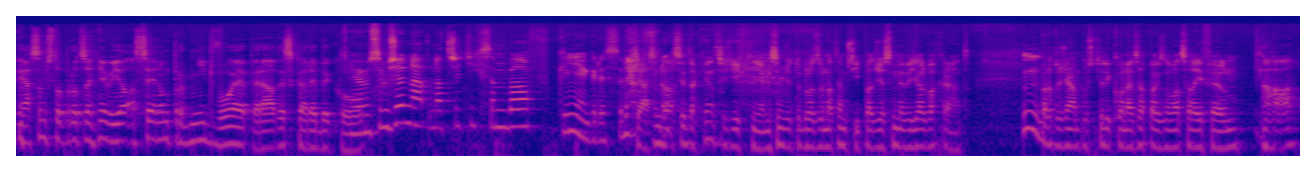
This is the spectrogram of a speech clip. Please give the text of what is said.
já jsem stoprocentně viděl asi jenom první dvoje Piráty z Karibiku. Já myslím, že na, na třetích jsem byla v kině kdysi. Já jsem byl asi taky na třetí kyně. Myslím, že to byl zrovna ten případ, že jsem je viděl dvakrát. Mm. Protože nám pustili konec a pak znova celý film. Aha.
